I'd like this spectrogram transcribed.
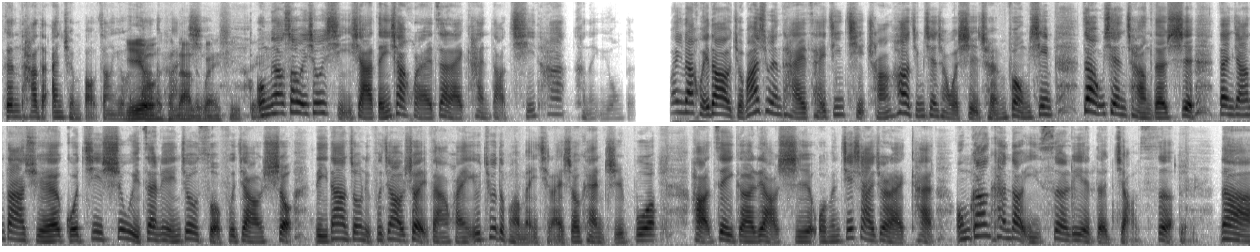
跟他的安全保障有也有很大的关系。我们要稍微休息一下，等一下回来再来看到其他可能用的。欢迎大家回到九八新闻台财经起床号节目现场，我是陈凤欣，在我们现场的是淡江大学国际事务与战略研究所副教授李大中李副教授，也非常欢迎 YouTube 的朋友们一起来收看直播。好，这个李老师，我们接下来就来看，我们刚刚看到以色列的角色，对，那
